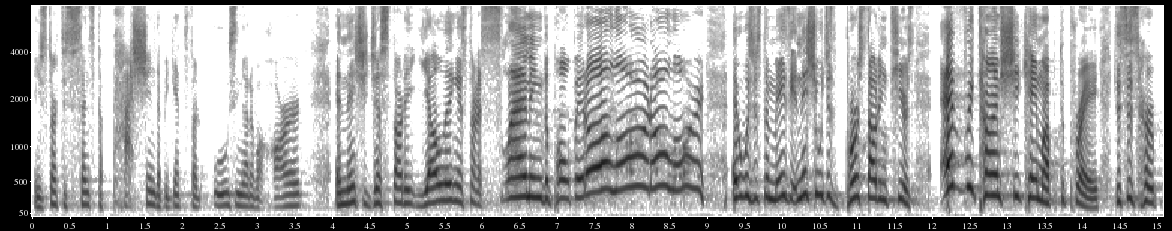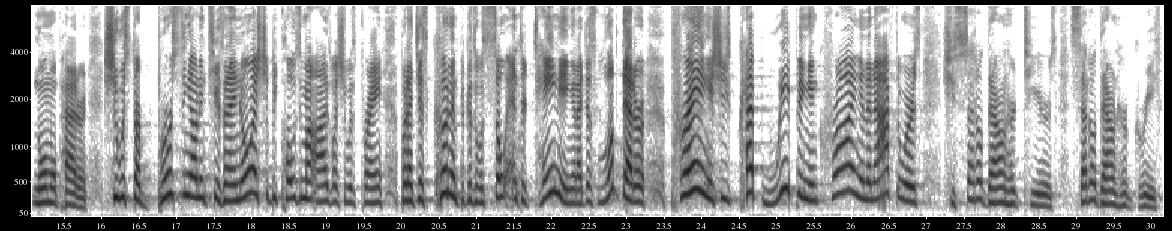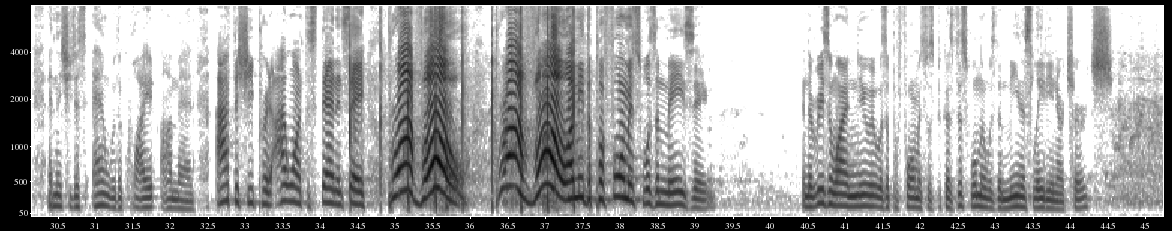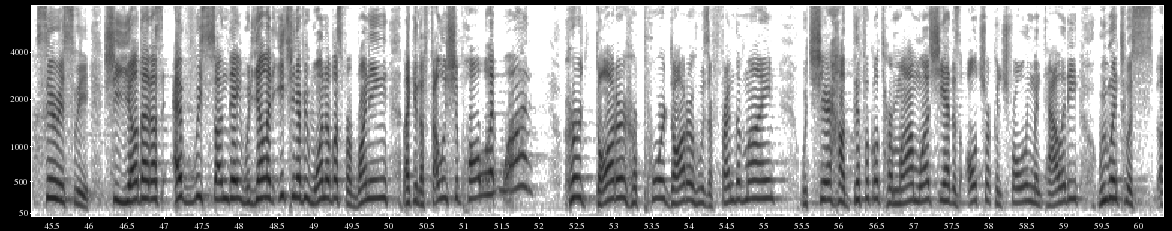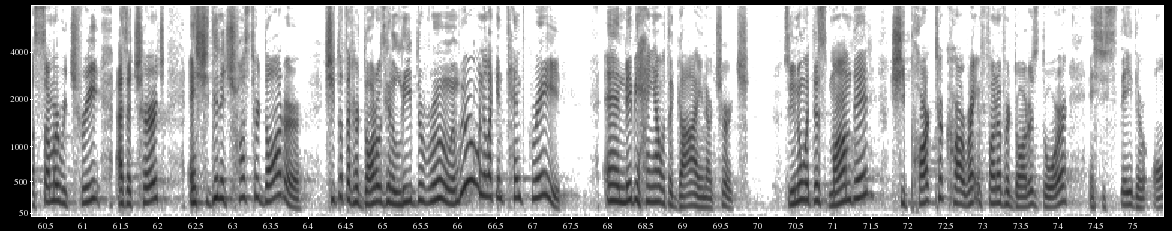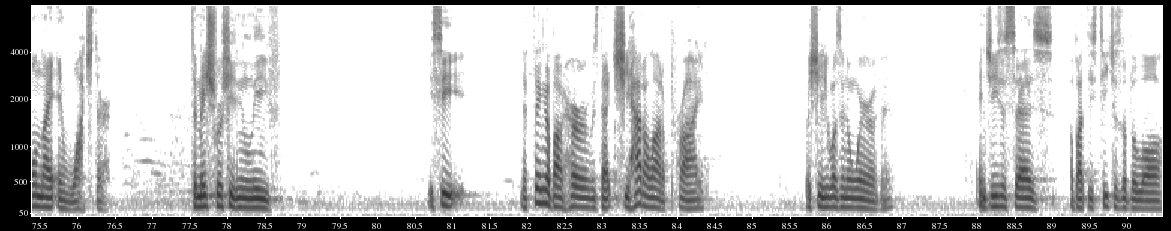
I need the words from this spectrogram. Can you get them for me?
and you start to sense the passion that began to start oozing out of her heart. And then she just started yelling and started slamming the pulpit. Oh Lord, oh Lord. It was just amazing. And then she would just burst out in tears. Every time she came up to pray, this is her normal pattern, she would start bursting out in tears. And I know I should be closing my eyes while she was praying, but I just couldn't because it was so entertaining. And I just looked at her praying and she kept weeping and crying. And then afterwards, she settled down her tears, settled down her grief, and then she just ended with a quiet amen. After she prayed, I want to stand and say, Bravo! Bravo! I mean, the performance was amazing. And the reason why I knew it was a performance was because this woman was the meanest lady in our church. Seriously, she yelled at us every Sunday, would yell at each and every one of us for running, like in the fellowship hall. We're like, what? Her daughter, her poor daughter, who was a friend of mine, would share how difficult her mom was. She had this ultra controlling mentality. We went to a, a summer retreat as a church, and she didn't trust her daughter. She thought that her daughter was gonna leave the room, and we were only like in 10th grade and maybe hang out with a guy in our church. So, you know what this mom did? She parked her car right in front of her daughter's door and she stayed there all night and watched her to make sure she didn't leave. You see, the thing about her was that she had a lot of pride, but she wasn't aware of it. And Jesus says about these teachers of the law,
